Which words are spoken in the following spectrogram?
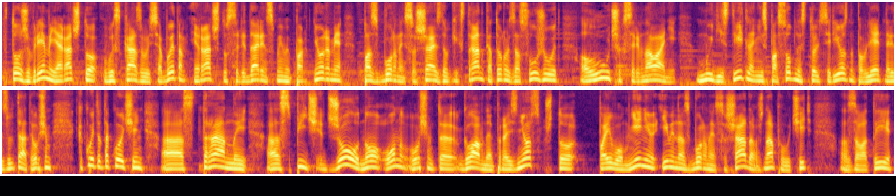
В то же время я рад, что высказываюсь об этом и рад, что солидарен с моими партнерами по сборной США из других стран, которые заслуживают лучших соревнований. Мы действительно не способны столь серьезно повлиять на результаты. В общем, какой-то такой очень э, странный э, спич Джоу, но он, в общем-то, главное произнес, что по его мнению, именно сборная США должна получить золотые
